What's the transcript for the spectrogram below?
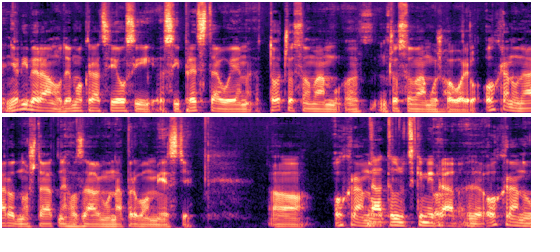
neliberálnou demokraciou si, si predstavujem to, čo som, vám, čo som vám už hovoril. Ochranu národno-štátneho záujmu na prvom mieste ochranu, Nad ľudskými právami. Ochranu,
